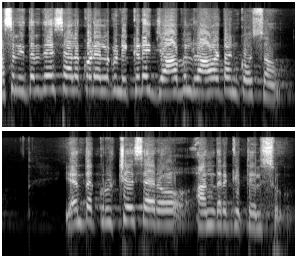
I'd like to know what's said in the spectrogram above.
అసలు ఇతర దేశాలకు కూడా వెళ్ళకుండా ఇక్కడే జాబులు రావటం కోసం ఎంత కృషి చేశారో అందరికీ తెలుసు.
